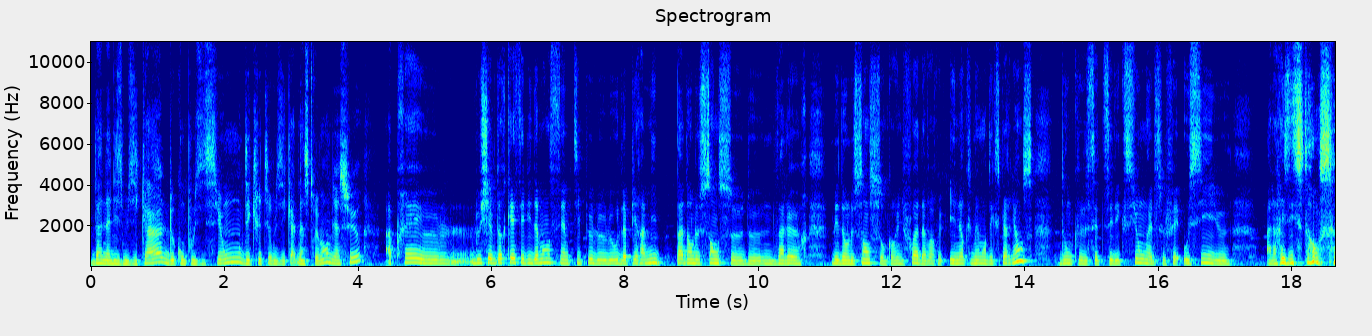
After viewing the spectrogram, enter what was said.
d'analyse musicale, de composition, d'écriture musicale, d'instruments bien sûr, après, euh, le chef d'orchestre, évidemment, c'est un petit peu le, haut de la pyramide, pas dans le sens euh, de valeur, mais dans le sens, encore une fois, d'avoir énormément d'expérience. Donc euh, cette sélection, elle se fait aussi à la résistance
